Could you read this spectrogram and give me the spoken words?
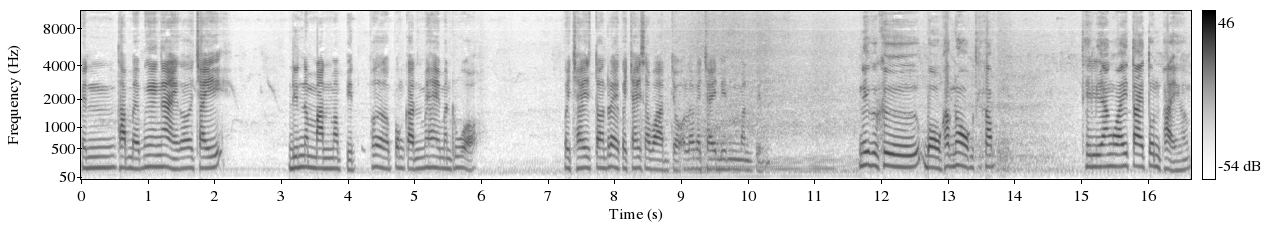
เป็นทำแบบง่าย ๆ ก็ใช้ ดินน้ำมันมาปิดเพื่อป้องกันไม่ให้มันรั่วไปใช้ตอนแรกก็ใช้สว่านเจาะแล้วก็ใช้ดินมันปิด นี่ก็คือบ่อข้างนอกที่ครับ ที่เลี้ยงไว้ใต้ต้นไผ่ครับ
